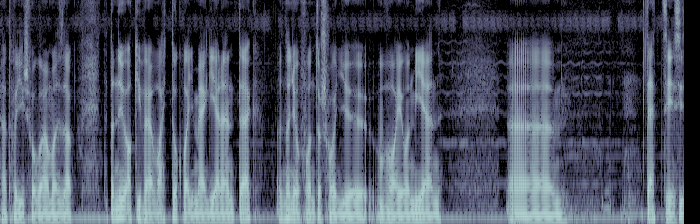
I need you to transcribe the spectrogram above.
hát hogy is fogalmazzak, tehát a nő, akivel vagytok, vagy megjelentek, az nagyon fontos, hogy vajon milyen ö, tetszési,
